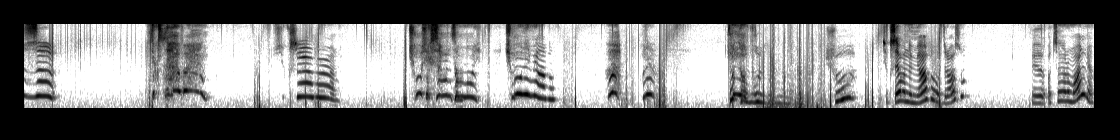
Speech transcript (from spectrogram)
за... Six Seven! Six Seven! Six Seven за мною? Чому не мягов? А! Мене... Вони обоє за мною. Що? Seven не мягов одразу? Е, а це нормально?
